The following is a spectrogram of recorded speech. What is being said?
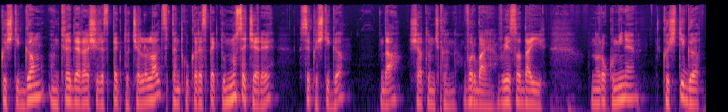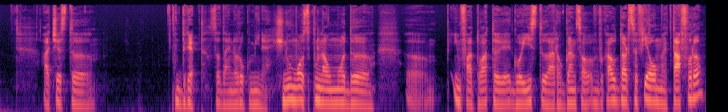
câștigăm încrederea și respectul celorlalți, pentru că respectul nu se cere, se câștigă, da? Și atunci când, vorba aia, vrei să dai noroc cu mine, câștigă acest uh, drept să dai noroc cu mine. Și nu mă spun la un mod uh, uh, infatuat, egoist, arogant sau vreau doar să fie o metaforă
